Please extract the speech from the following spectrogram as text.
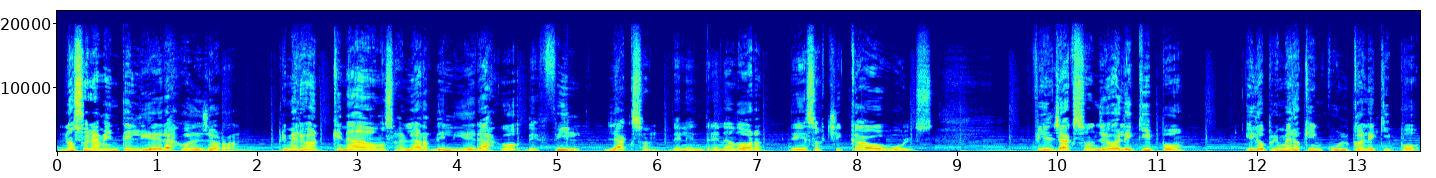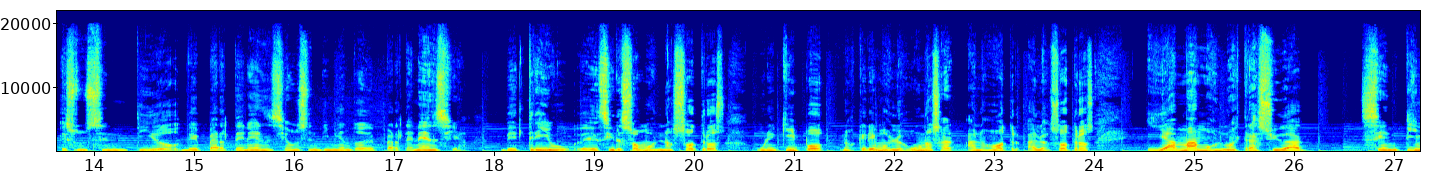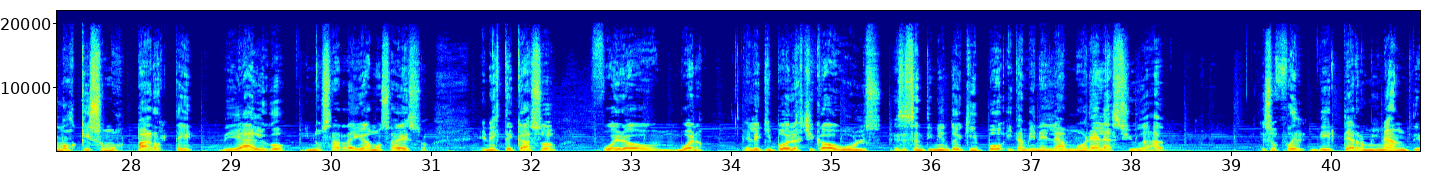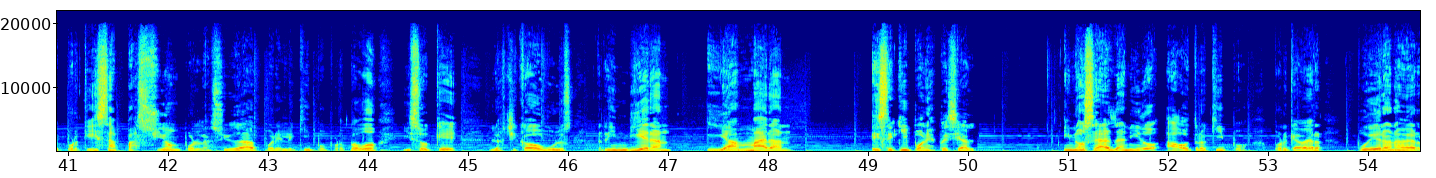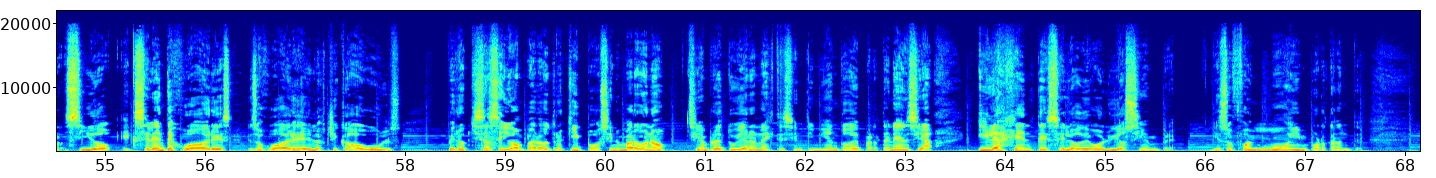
No solamente el liderazgo de Jordan. Primero que nada vamos a hablar del liderazgo de Phil Jackson, del entrenador de esos Chicago Bulls. Phil Jackson llegó al equipo y lo primero que inculcó al equipo es un sentido de pertenencia, un sentimiento de pertenencia, de tribu, de decir somos nosotros un equipo, nos queremos los unos a, nosotros, a los otros y amamos nuestra ciudad. Sentimos que somos parte de algo y nos arraigamos a eso. En este caso fueron, bueno, el equipo de los Chicago Bulls, ese sentimiento de equipo y también el amor a la ciudad. Eso fue determinante porque esa pasión por la ciudad, por el equipo, por todo, hizo que los Chicago Bulls rindieran y amaran ese equipo en especial. Y no se hayan ido a otro equipo. Porque, a ver, pudieron haber sido excelentes jugadores, esos jugadores de los Chicago Bulls, pero quizás se iban para otro equipo. Sin embargo, no. Siempre tuvieron este sentimiento de pertenencia y la gente se lo devolvió siempre. Y eso fue muy importante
